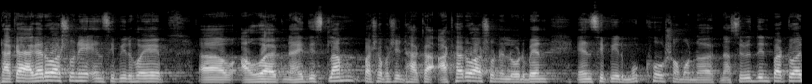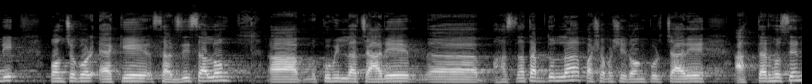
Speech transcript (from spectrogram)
ঢাকা এগারো আসনে এনসিপির হয়ে আহ, আহ্বায়ক নাহিদ ইসলাম পাশাপাশি ঢাকা আঠারো আসনে লড়বেন এনসিপির মুখ্য সমন্বয়ক নাসিরুদ্দিন পাটোয়ারি পঞ্চগড় একে সার্জিস আলম কুমিল্লা চারে হাসনাত আবদুল্লাহ পাশাপাশি রংপুর চারে আক্তার হোসেন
